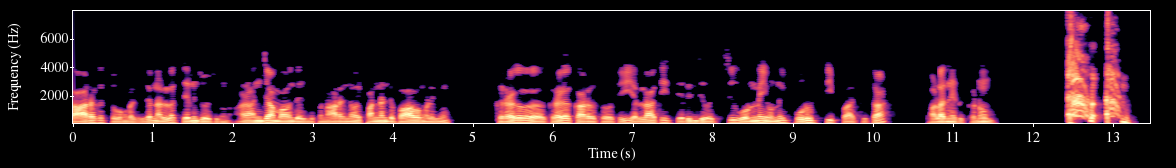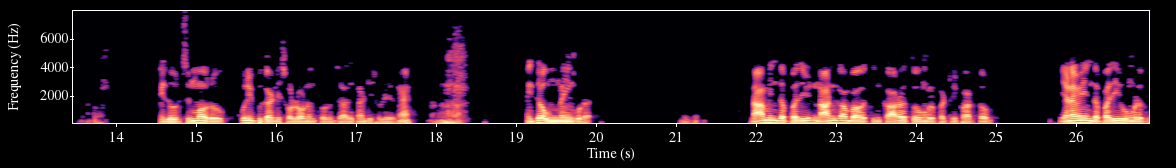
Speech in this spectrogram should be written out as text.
காரகத்துவங்கள். இதை நல்லா தெரிஞ்சு வச்சுக்கணும். அஞ்சாம் பாவம் தெரிஞ்சுக்கணும். ஆறு இந்த மாதிரி பன்னெண்டு பாவங்களையும் கிரக கிரக காரகத்துவத்தையும் எல்லாத்தையும் தெரிஞ்சு வச்சு ஒன்றை ஒன்று பொருத்தி பார்த்து தான் பலன் எடுக்கணும். இது ஒரு சும்மா ஒரு குறிப்புக்காண்டி சொல்லணும்னு தோணுச்சு. அதுக்காண்டி சொல்லியிருக்கேன். இதுதான் உண்மையும் கூட. நாம் இந்த பதிவில் நான்காம் பாவத்தின் காரகத்துவங்கள் பற்றி பார்த்தோம். எனவே இந்த பதிவு உங்களுக்கு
